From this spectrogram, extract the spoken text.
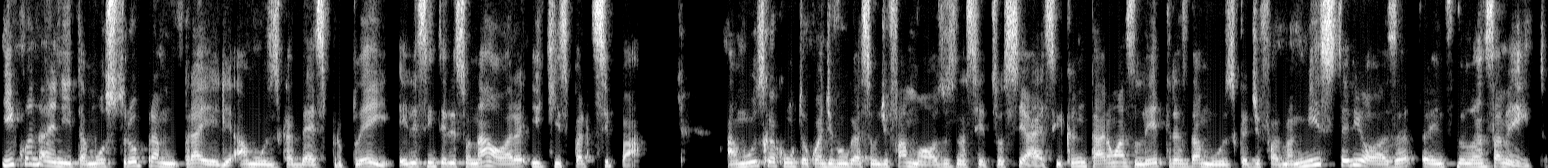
E quando a Anitta mostrou para ele a música Desce pro Play, ele se interessou na hora e quis participar. A música contou com a divulgação de famosos nas redes sociais que cantaram as letras da música de forma misteriosa antes do lançamento.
